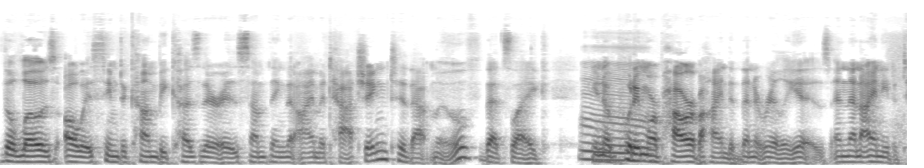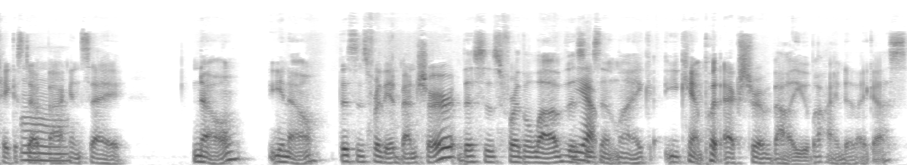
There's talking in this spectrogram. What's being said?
the lows always seem to come because there is something that I'm attaching to that move that's like, you know, putting Mm. more power behind it than it really is. And then I need to take a step Mm. back and say, no, you know, this is for the adventure. This is for the love. This Yep. isn't like, you can't put extra value behind it, I guess.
